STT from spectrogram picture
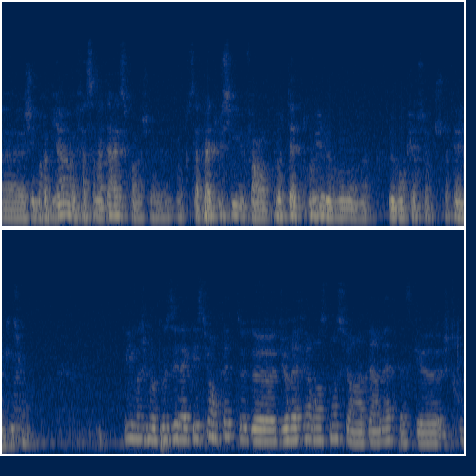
euh, j'aimerais bien, enfin ça m'intéresse quoi. Je- donc ça peut être aussi, enfin on peut peut-être trouver le bon, le bon curseur. Je crois que tu une question? Oui, moi je me posais la question en fait de- du référencement sur Internet parce que je trouve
